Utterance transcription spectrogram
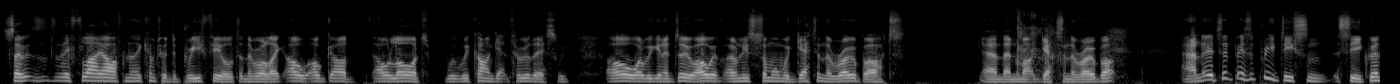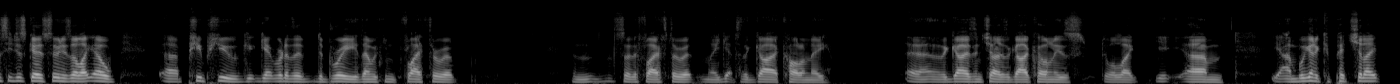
So they fly off, and then they come to a debris field, and they're all like, "Oh, oh God, oh Lord, we, we can't get through this. We, oh, what are we gonna do? Oh, if only someone would get in the robot." And then Mark gets in the robot, and it's a it's a pretty decent sequence. He just goes through, and he's all like, "Oh, uh, pew pew, get rid of the debris, then we can fly through it." And so they fly through it, and they get to the Gaia colony, uh, the guys in charge of the Gaia colony is all like, um, "Yeah, and we're going to capitulate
